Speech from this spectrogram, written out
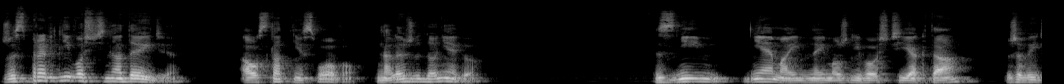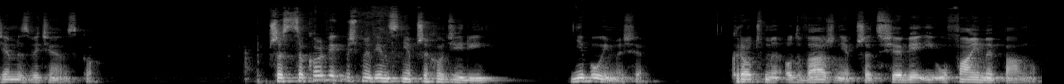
że sprawiedliwość nadejdzie, a ostatnie słowo należy do Niego. Z Nim nie ma innej możliwości jak ta, że wyjdziemy zwycięsko. Przez cokolwiek byśmy więc nie przechodzili, nie bójmy się. Kroczmy odważnie przed siebie i ufajmy Panu.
